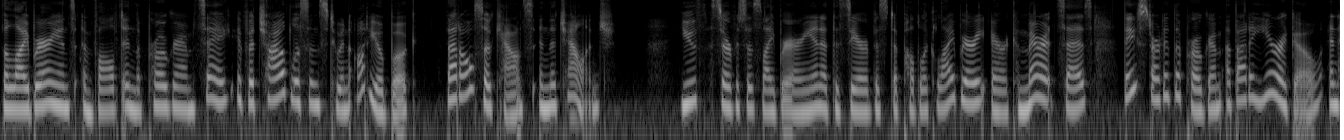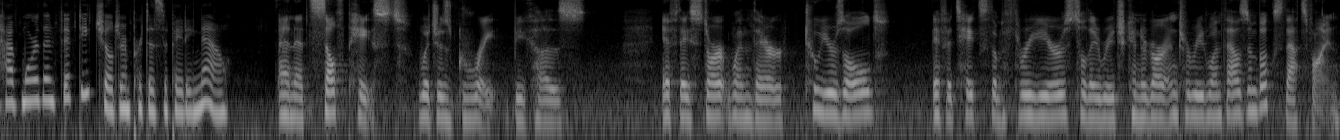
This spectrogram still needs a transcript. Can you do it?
The librarians involved in the program say if a child listens to an audiobook, that also counts in the challenge. Youth Services Librarian at the Sierra Vista Public Library, Erica Merritt, says they started the program about a year ago and have more than 50 children participating now. And it's self paced, which is great because if they start when they're two years old, if it takes them three years till they reach kindergarten to read 1,000 books, that's fine.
